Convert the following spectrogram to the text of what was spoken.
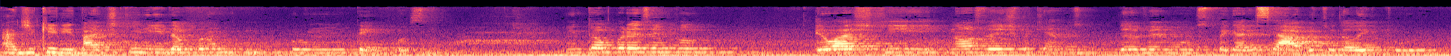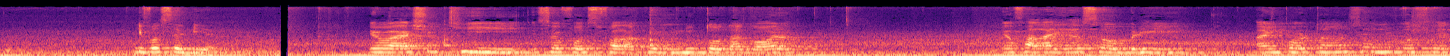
adquirida, adquirida por, um, por um tempo, assim. Então, por exemplo, eu acho que nós desde pequenos devemos pegar esse hábito da leitura. E você, Bia? Eu acho que se eu fosse falar com o mundo todo agora, eu falaria sobre a importância de você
